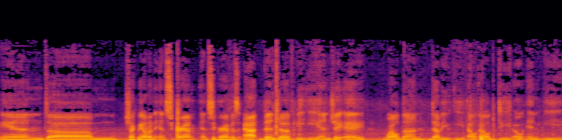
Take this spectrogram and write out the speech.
and um, check me out on Instagram. Instagram is at Benja, B E N J A, Welldone, W E L L D O N E.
